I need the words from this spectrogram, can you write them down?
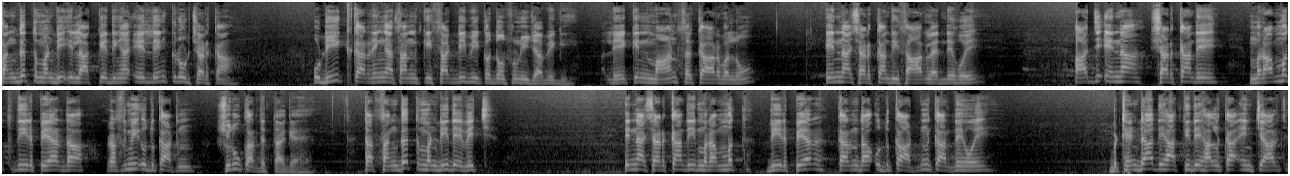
ਸੰਗਤ ਮੰਡੀ ਇਲਾਕੇ ਦੀਆਂ ਇਹ ਲਿੰਕ ਰੋਡ ਸੜਕਾਂ ਉਡੀਕ ਕਰ ਰਹੀਆਂ ਸਨ ਕਿ ਸਾਡੀ ਵੀ ਕਦੋਂ ਸੁਣੀ ਜਾਵੇਗੀ। ਲੇਕਿਨ ਮਾਨ ਸਰਕਾਰ ਵੱਲੋਂ ਇਹਨਾਂ ਸੜਕਾਂ ਦੀ ਸਾਰ ਲੈਂਦੇ ਹੋਏ ਅੱਜ ਇਹਨਾਂ ਸੜਕਾਂ ਦੇ ਮੁਰੰਮਤ ਦੀ ਰਿਪੇਅਰ ਦਾ ਰਸਮੀ ਉਦਘਾਟਨ ਸ਼ੁਰੂ ਕਰ ਦਿੱਤਾ ਗਿਆ ਹੈ। ਤਾਂ ਸੰਗਤ ਮੰਡੀ ਦੇ ਵਿੱਚ ਇਹਨਾਂ ਸੜਕਾਂ ਦੀ ਮੁਰੰਮਤ ਦੀ ਰਿਪੇਅਰ ਕਰਨ ਦਾ ਉਦਘਾਟਨ ਕਰਦੇ ਹੋਏ ਬਠਿੰਡਾ ਦਿਹਾਤੀ ਦੇ ਹਲਕਾ in charge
